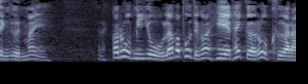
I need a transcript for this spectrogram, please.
สิ่งอื่นไม่ ก็รูปมีอยู่ แล้วก็พูดถึงว่าเหตุให้เกิดรูปคืออะไร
